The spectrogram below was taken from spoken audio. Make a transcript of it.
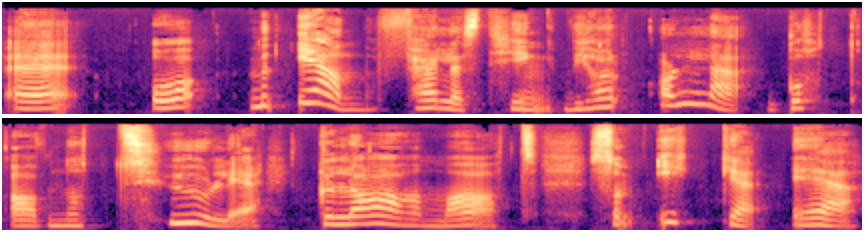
Eh, og, men én felles ting. Vi har alle godt av naturlig, glad mat som ikke er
